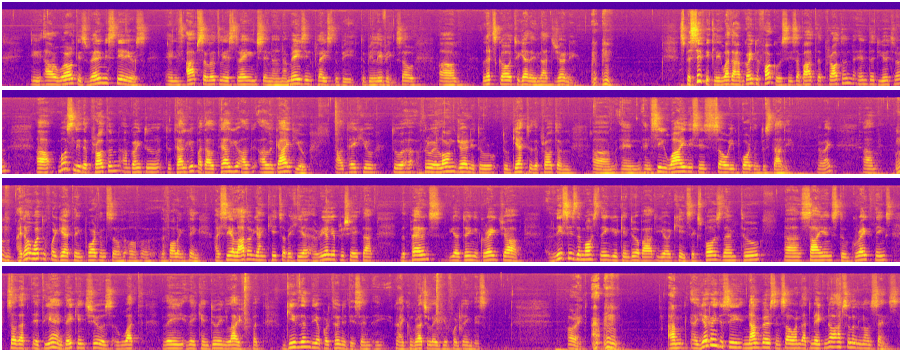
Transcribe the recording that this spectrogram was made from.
our world is very mysterious and it's absolutely a strange and an amazing place to be to be living. So um, let's go together in that journey. Specifically, what I'm going to focus is about the proton and the deuteron. Uh, mostly the proton I'm going to, to tell you, but I'll tell you, I'll, I'll guide you, I'll take you to through a long journey to, to get to the proton um, and, and see why this is so important to study. All right? Um, I don't want to forget the importance of, of uh, the following thing. I see a lot of young kids over here. I really appreciate that. The parents, you are doing a great job. This is the most thing you can do about your kids. Expose them to uh, science, to great things, so that at the end they can choose what they, they can do in life. But give them the opportunities, and I congratulate you for doing this. All right. um, uh, you're going to see numbers and so on that make no absolutely no sense.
